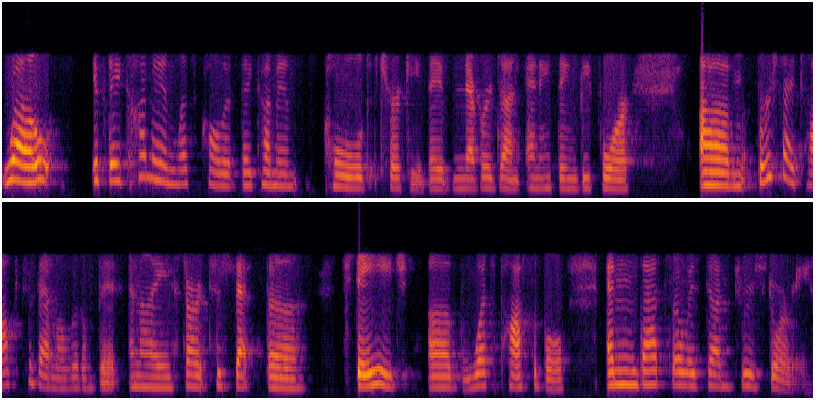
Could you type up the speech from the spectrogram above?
Well, if they come in, let's call it, they come in cold turkey. They've never done anything before. Um, first, I talk to them a little bit and I start to set the stage of what's possible. And that's always done through stories.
